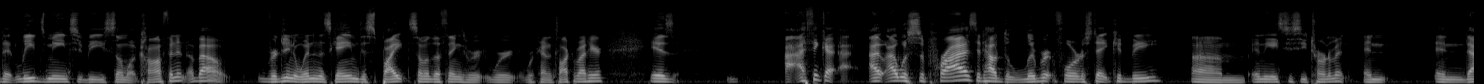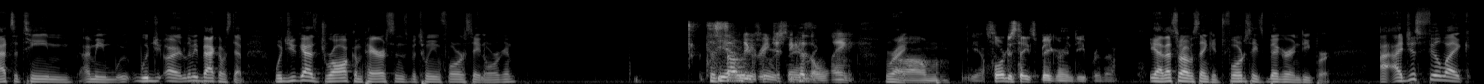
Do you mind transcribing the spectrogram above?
that leads me to be somewhat confident about Virginia winning this game, despite some of the things we're we're, we're kind of talking about here, is I I think I, I, I was surprised at how deliberate Florida State could be um, in the ACC tournament, and and that's a team. I mean, would you? All right, let me back up a step. Would you guys draw comparisons between Florida State and Oregon? To Yeah, some degree, just because of length. Right. Um, Yeah, Florida State's bigger and deeper though. Yeah, that's what I was thinking. Florida State's bigger and deeper. I, I just feel like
